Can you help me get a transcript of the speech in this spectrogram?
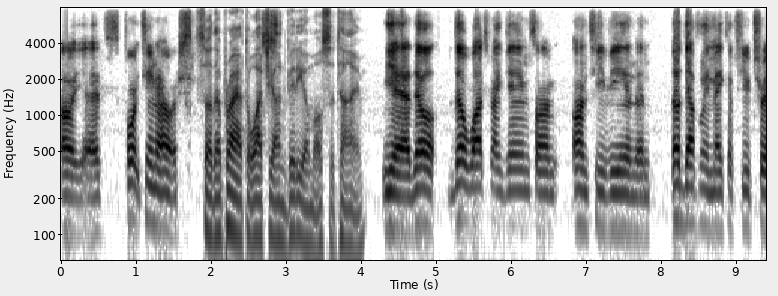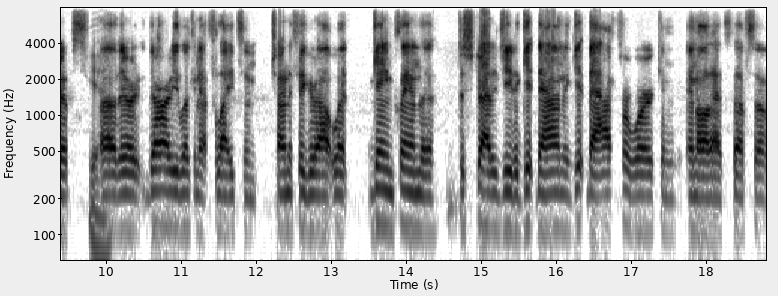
Oh yeah, it's 14 hours. So they'll probably have to watch you on video most of the time. Yeah, they'll they'll watch my games on on TV and then they'll definitely make a few trips. Yeah. Uh, they're they're already looking at flights and trying to figure out what game plan the the strategy to get down and get back for work and and all that stuff. So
